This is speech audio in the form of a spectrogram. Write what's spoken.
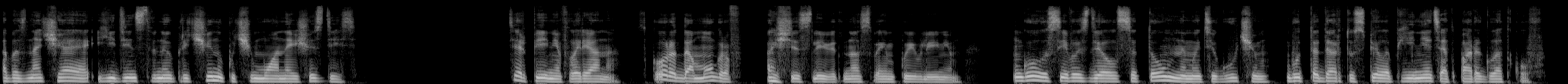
обозначая единственную причину, почему она еще здесь. Терпение, Флориана. Скоро домограф осчастливит нас своим появлением. Голос его сделался томным и тягучим, будто Дарт успел опьянеть от пары глотков.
